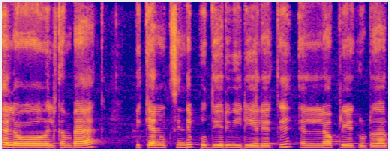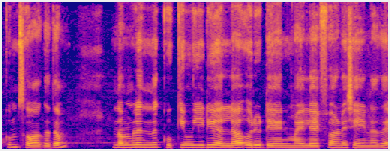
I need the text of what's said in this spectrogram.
Hello welcome back pick and മിക്സിന്റെ പുതിയൊരു വീഡിയോയിലേക്ക് എല്ലാ പ്രിയ കൂട്ടുകാർക്കും സ്വാഗതം. നമ്മളിന്ന് കുക്കിംഗ് വീഡിയോ അല്ല ഒരു ഡേ ഇൻ മൈ ലൈഫാണ് ചെയ്യുന്നത്.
